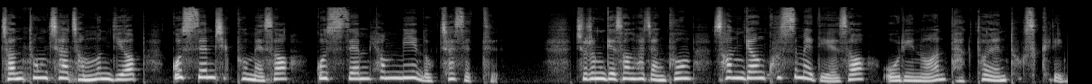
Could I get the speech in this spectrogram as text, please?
전통차 전문기업 꽃샘 식품에서 꽃샘 현미 녹차 세트, 주름 개선 화장품 선경 코스메디에서 올인원 닥터앤톡스크림,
